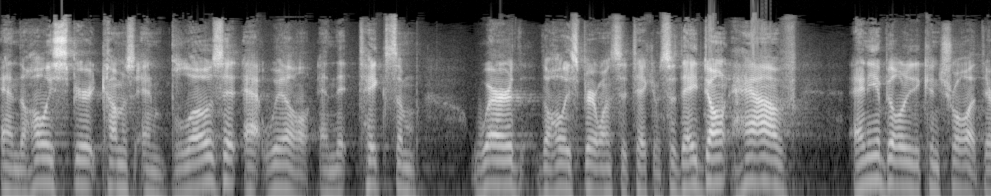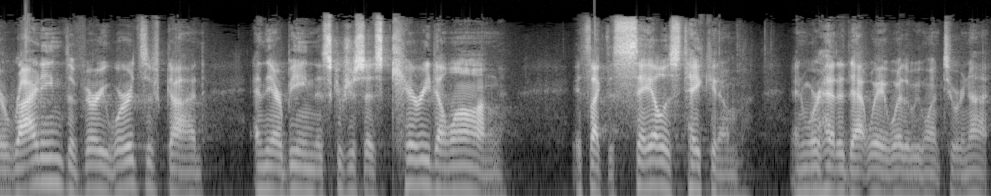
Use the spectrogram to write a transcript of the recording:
and the Holy Spirit comes and blows it at will, and it takes them where the Holy Spirit wants to take them. So they don't have any ability to control it. They're writing the very words of God, and they are being, the scripture says, carried along. It's like the sail is taking them, and we're headed that way whether we want to or not.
